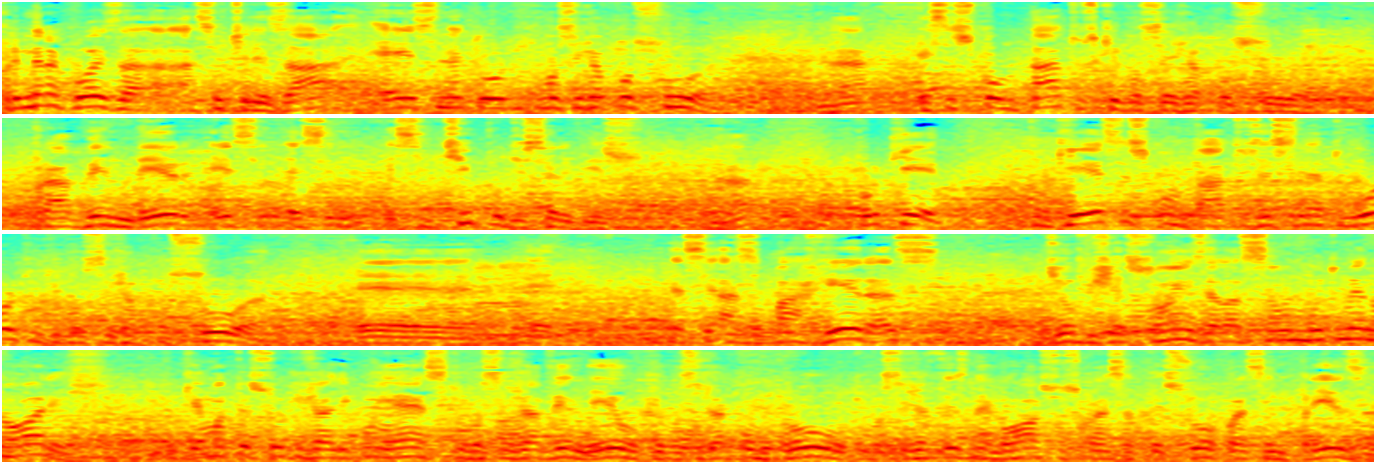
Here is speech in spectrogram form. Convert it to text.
primeira coisa a, se utilizar é esse network que você já possua, né? esses contatos que você já possua para vender esse, esse, esse tipo de serviço. Né? Por quê? Porque esses contatos, esse networking que você já possua, é, é, as barreiras de objeções elas são muito menores, porque é uma pessoa que já lhe conhece, que você já vendeu, que você já comprou, que você já fez negócios com essa pessoa, com essa empresa.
